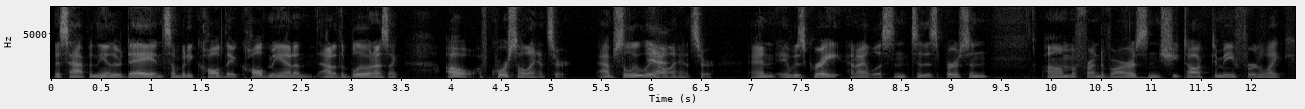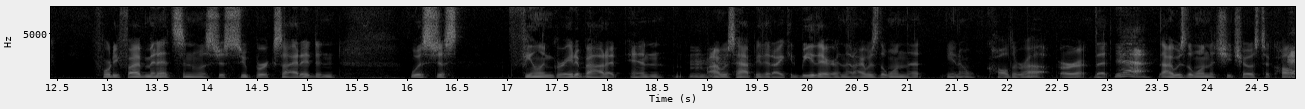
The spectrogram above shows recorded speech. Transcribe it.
this happened the other day and somebody called they called me out of out of the blue and I was like, "Oh, of course I'll answer. Absolutely Yeah. I'll answer." And it was great and I listened to this person um, a friend of ours and she talked to me for like 45 minutes and was just super excited and was just feeling great about it and Mm-hmm. I was happy that I could be there and that I was the one that, you know, called her up or that Yeah. I was the one that she chose to call up.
